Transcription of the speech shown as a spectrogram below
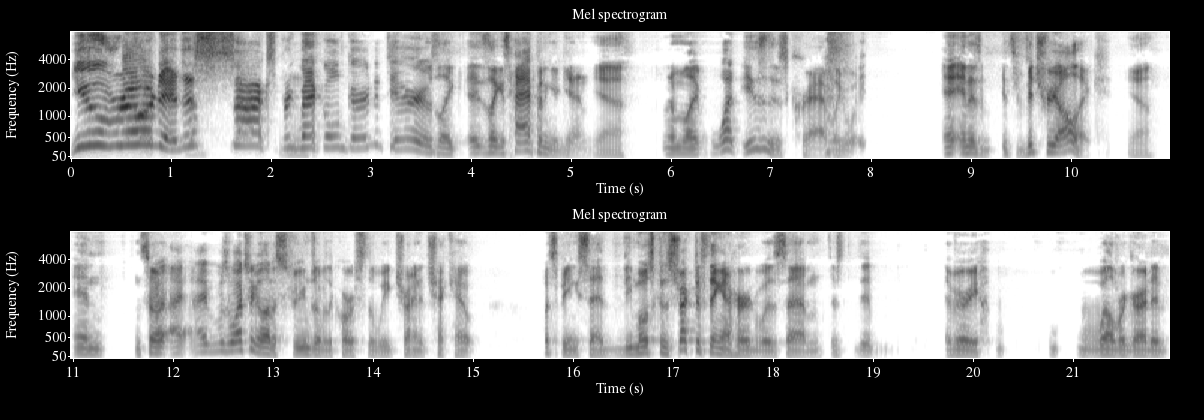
You ruined it. This sucks. Bring back old Garden of Terror. It was like, it's like it's happening again. Yeah. And I'm like, what is this crap? Like, what- and, and it's it's vitriolic. Yeah. And and so I, I was watching a lot of streams over the course of the week trying to check out what's being said. The most constructive thing I heard was um, there's the, a very well regarded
